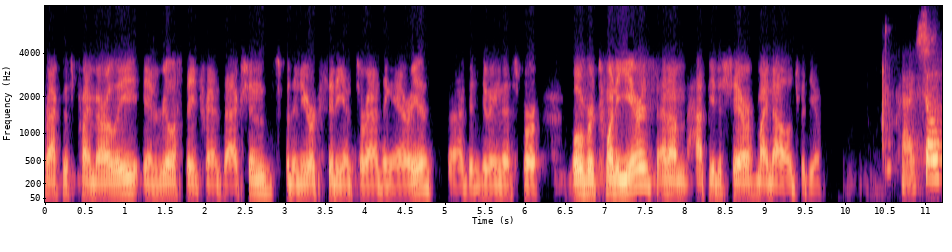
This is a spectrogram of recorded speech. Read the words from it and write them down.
practice primarily in real estate transactions for the New York City and surrounding areas. I've been doing this for over 20 years and I'm happy to share my knowledge with you. Okay, so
